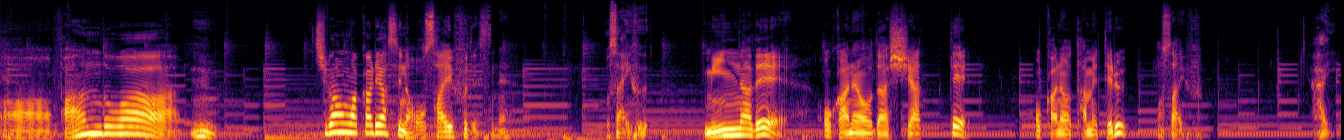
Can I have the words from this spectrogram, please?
あーファンドはうん。一番わかりやすいのはお財布ですね。お財布。みんなでお金を出し合ってお金を貯めてるお財布。はい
